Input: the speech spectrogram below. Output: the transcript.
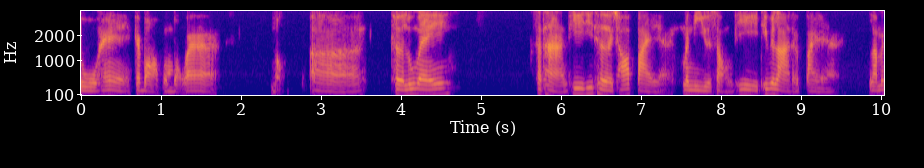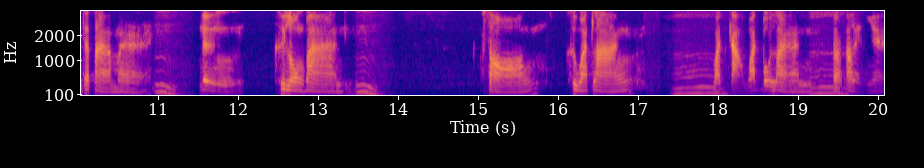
ดูให้แกบอกผมบอกว่าบอกเอ่อเธอรู้ไหมสถานที่ที่เธอชอบไป อะ มันมีอยู่สองที่ที่เวลาเธอไปอะแล้วมันจะตามมาอืมหนึ่งคือโรงพยาบาลอืมสอง คือวัดล้างอ๋อวัดเก่าวัดโบราณอ่าแบบอะไรเงี้ย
